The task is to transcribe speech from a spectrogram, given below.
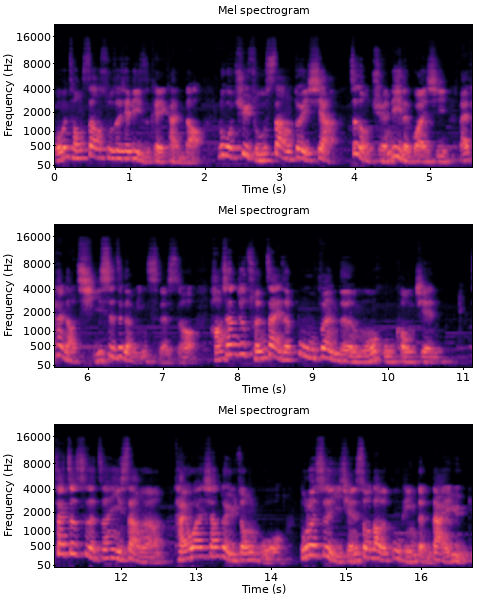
我们从上述这些例子可以看到，如果去除上对下这种权力的关系来探讨歧视这个名词的时候，好像就存在着部分的模糊空间。在这次的争议上啊，台湾相对于中国，不论是以前受到的不平等待遇，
